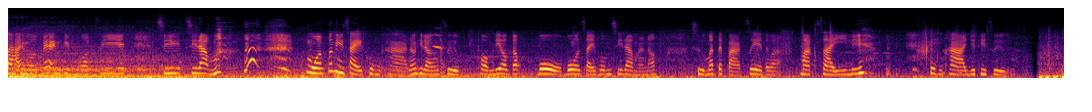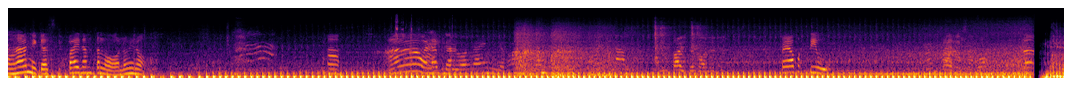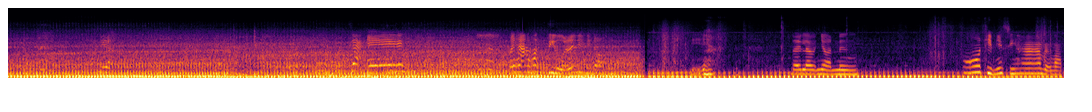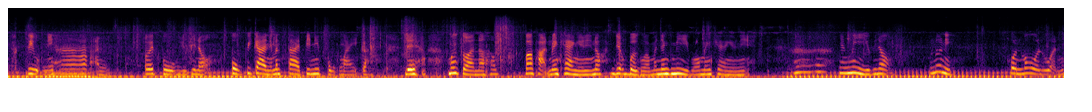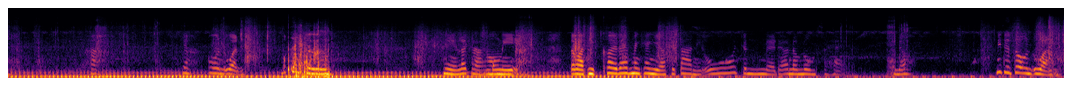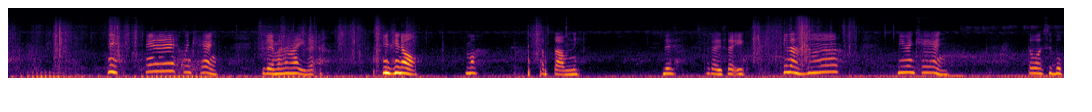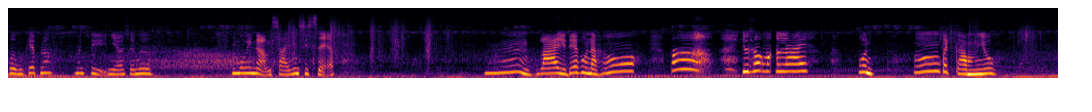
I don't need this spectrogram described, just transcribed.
ตายหมวกแดงกินหมวกสีสีสีดำหมวกตัวนี้ใส่คุมขาเนาะพี่น้องสืบผอมเดียวกับโบโบใส่ผมสีดำนะเนาะสื่อมาแต่ปากเซ่แต่ว่ามักใส่อีหลิคุมขาอยู่ที่สื่อทหารนี่ก็สิไปน้ำตลอดเนาะพี่น้อง อะอ้าวอะไรกัน ว่าได้อย่ามา ใส่ซะก่อนเลย ไปเอาปักติว ไปเลยสักว่า เนี่ยจะเองไปหาผักติวได้ดิพี่น้องนี่ได้แล้ว หยอดหนึ่งโอ้ทีมยังสีห้าแบบว่าผักติวนี่ห้าอันเอาไปปลูกอยู่พี่เน้องปลูกพี่กายนี่มันตายปีนี้ปลูกใหม่กันเด้เมื่อก่อนนะครับว่าผ่านแมงแขงอยู่นี่เนาะเดี๋ยวเบิ่งว่ามันยังมีบ่แมงแขงอยู่นี่ยังมีอยู่พี่น้องนู่นนี่คนมาอ้วนๆนี่ค่ะเนี่ยอ้วนๆมันก็คือนี่แล้วค่ะมองนี้ แต่ว่าที่เคยได้แมงแขงเยอะสตาร์นี่โอ้จนแม่ได้เอาน้ำนมใส่ให้เนาะ มีแต่ตัวอ้วนๆ นี่เอ๊ะแมงแข่งสิได้มาให้อีกแล้วนี่พี่น้องมาตำๆนี่เด้ถ้าใครใส่อีกนี่นะฮะมีแมงแข่งแต่ว่าสิบ่เพิ่มเก็บเนาะมันสิเหนียวใส่มือมันบ่มีหนามใสมันสิแสบอืมลายอยู่เด้พุ่นน่ะโอ้ป้าอยู่ท้องมักลายพุ่นอืมเป็ดกำอยู่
